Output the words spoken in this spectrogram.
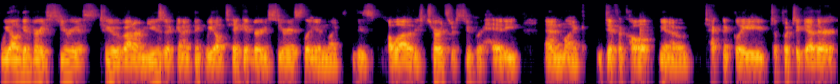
we all get very serious too about our music and i think we all take it very seriously and like these a lot of these charts are super heady and like difficult you know technically to put together.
